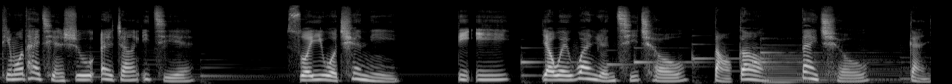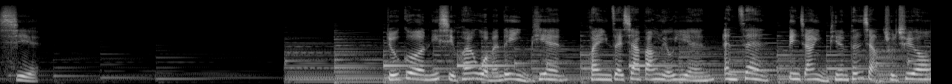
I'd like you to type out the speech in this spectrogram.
提摩太前书二章一节，所以我劝你，第一要为万人祈求、祷告、代求、感谢。如果你喜欢我们的影片，欢迎在下方留言、按赞，并将影片分享出去哦！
